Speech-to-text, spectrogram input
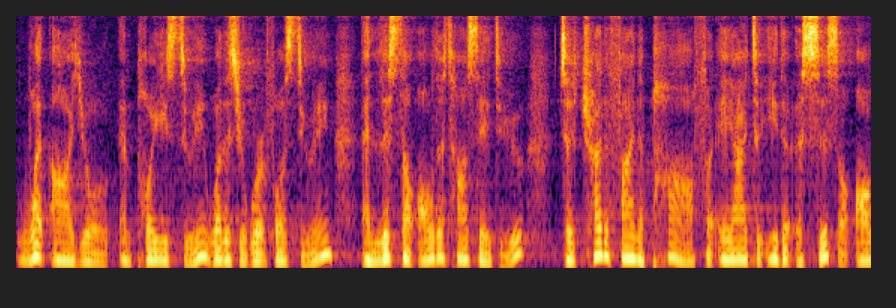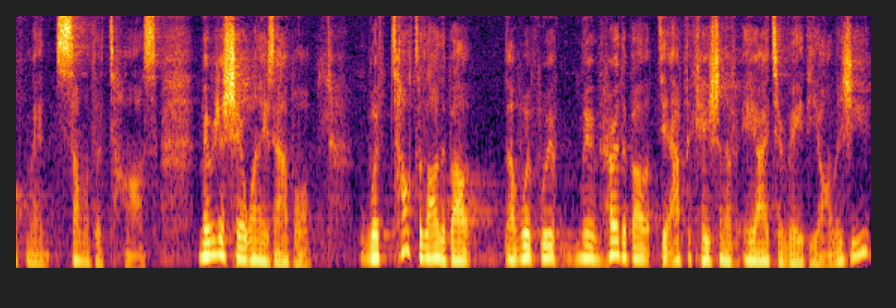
what are your employees doing, what is your workforce doing, and list out all the tasks they do to try to find a path for AI to either assist or augment some of the tasks. Maybe just share one example. We've talked a lot about uh, we've, we've, we've heard about the application of AI to radiology.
